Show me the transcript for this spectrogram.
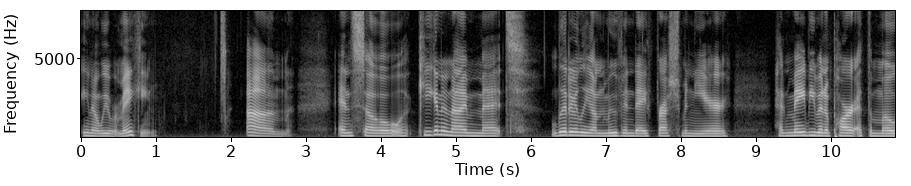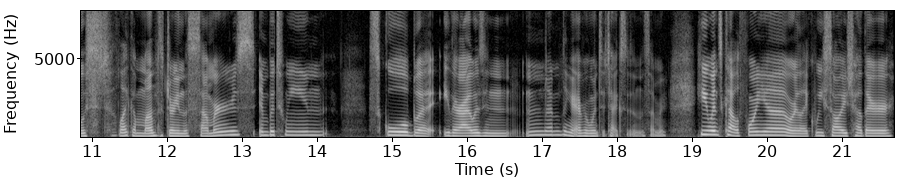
you know, we were making. Um, and so Keegan and I met literally on move-in day freshman year. Had maybe been apart at the most like a month during the summers in between school, but either I was in, mm, I don't think I ever went to Texas in the summer. He went to California, or like we saw each other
